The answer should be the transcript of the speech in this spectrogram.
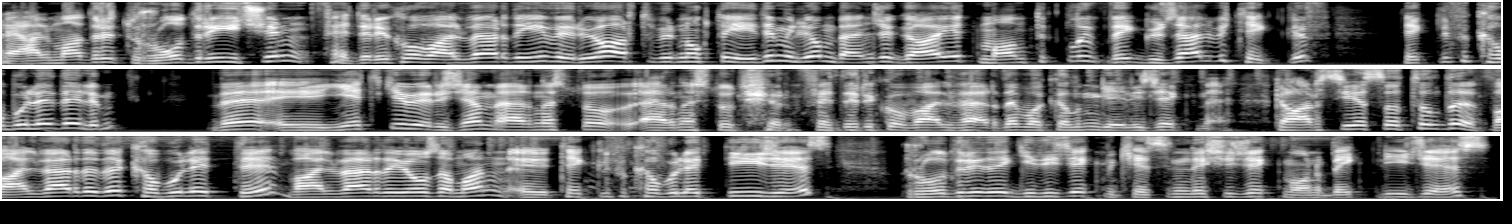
Real Madrid Rodri için Federico Valverde'yi veriyor artı 1.7 milyon. Bence gayet mantıklı ve güzel bir teklif. Teklifi kabul edelim. Ve e, yetki vereceğim Ernesto Ernesto diyorum Federico Valverde bakalım gelecek mi? Garcia satıldı. Valverde de kabul etti. Valverde'yi o zaman e, teklifi kabul et diyeceğiz. Rodri de gidecek mi? Kesinleşecek mi? Onu bekleyeceğiz.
